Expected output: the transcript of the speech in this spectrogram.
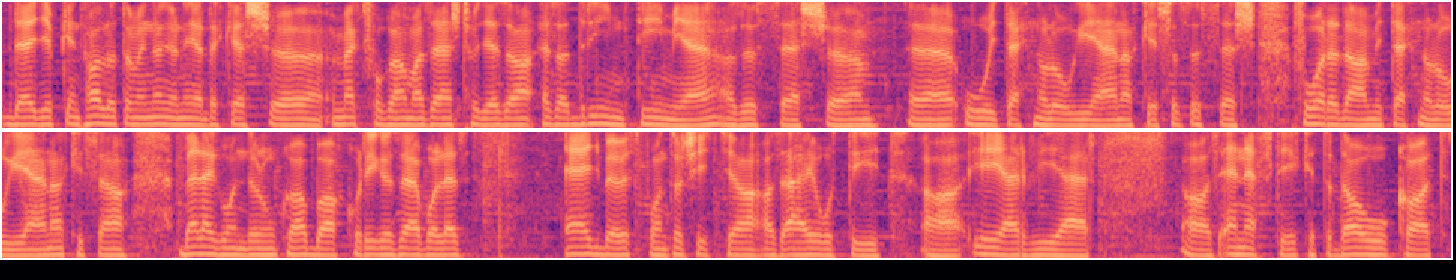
De egyébként hallottam egy nagyon érdekes megfogalmazást, hogy ez a, ez a Dream Teamje az összes új technológiának és az összes forradalmi technológiának, hiszen ha belegondolunk abba, akkor igazából ez egybe összpontosítja az IoT-t, a AR-VR, az NFT-ket, a DAO-kat,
